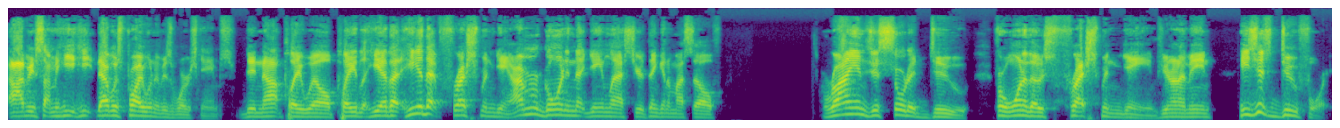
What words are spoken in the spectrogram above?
Obviously, I mean he, he that was probably one of his worst games. Did not play well. Played he had that he had that freshman game. I remember going in that game last year thinking to myself, Ryan's just sort of due for one of those freshman games. You know what I mean? He's just due for it.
